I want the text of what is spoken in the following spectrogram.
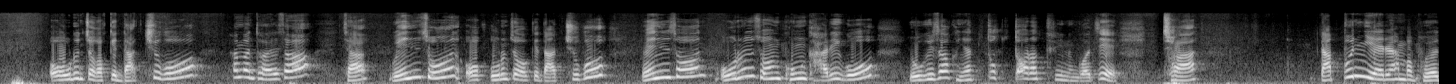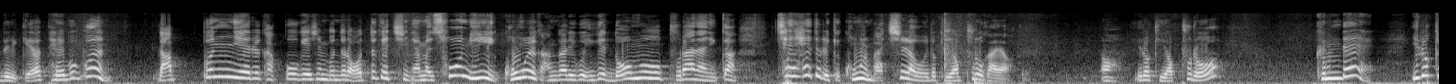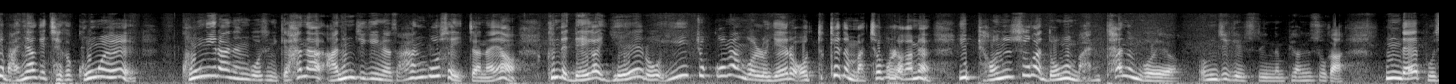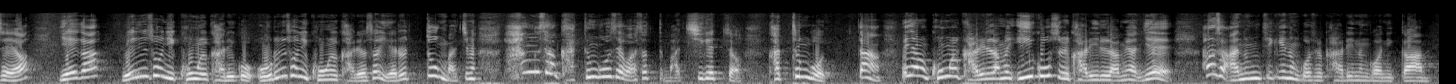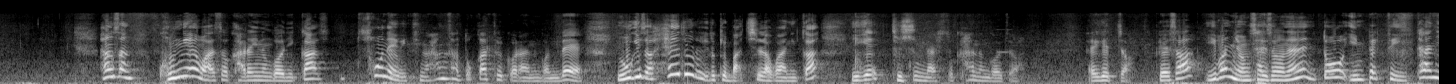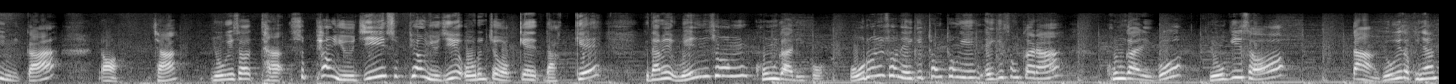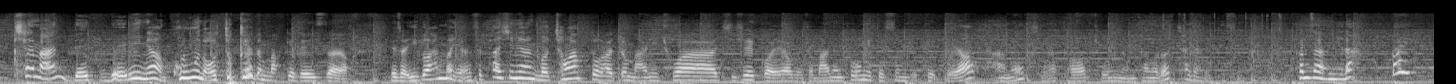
오른쪽 어깨 낮추고 한 번 더 해서 자 왼손 어, 오른쪽 어깨 낮추고 왼손 오른손 공 가리고 여기서 그냥 뚝 떨어뜨리는 거지. 자 나쁜 예를 한번 보여드릴게요. 대부분 나쁜 예를 갖고 계신 분들은 어떻게 치냐면 손이 공을 안 가리고 이게 너무 불안하니까 채 헤드를 이렇게 공을 맞추려고 이렇게 옆으로 가요. 어, 이렇게 옆으로. 근데 이렇게 만약에 제가 공을 공이라는 곳은 이렇게 하나 안 움직이면서 한 곳에 있잖아요. 근데 내가 얘로 이 조그만 걸로 얘를 어떻게든 맞춰 보려고 하면 이 변수가 너무 많다는 거예요. 움직일 수 있는 변수가. 근데 보세요. 얘가 왼손이 공을 가리고 오른손이 공을 가려서 얘를 뚝 맞추면 항상 같은 곳에 와서 맞히겠죠. 같은 곳. 땅. 왜냐면 공을 가리려면 이곳을 가리려면 얘 항상 안 움직이는 곳을 가리는 거니까 항상 공에 와서 가리는 거니까 손의 위치는 항상 똑같을 거라는 건데 여기서 헤드로 이렇게 맞추려고 하니까 이게 들쑥날쑥 하는 거죠. 알겠죠? 그래서 이번 영상에서는 또 임팩트 2탄이니까 어, 자 여기서 자 수평 유지 수평 유지 오른쪽 어깨 낮게 그 다음에 왼손 공 가리고 오른손 애기 통통이 애기 손가락 공 가리고 여기서 땅 여기서 그냥 채만 내, 내리면 공은 어떻게든 맞게 돼 있어요. 그래서 이거 한번 연습하시면 뭐 정확도가 좀 많이 좋아지실 거예요. 그래서 많은 도움이 됐으면 좋겠고요. 다음에 제가 더 좋은 영상으로 찾아뵙겠습니다. 감사합니다. 빠이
